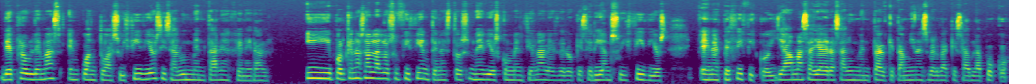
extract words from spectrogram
de problemas en cuanto a suicidios y salud mental en general. ¿Y por qué no se habla lo suficiente en estos medios convencionales de lo que serían suicidios en específico, ya más allá de la salud mental, que también es verdad que se habla poco?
